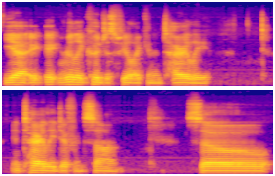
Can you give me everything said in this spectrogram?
yeah, it, it really could just feel like an entirely, entirely different song. So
